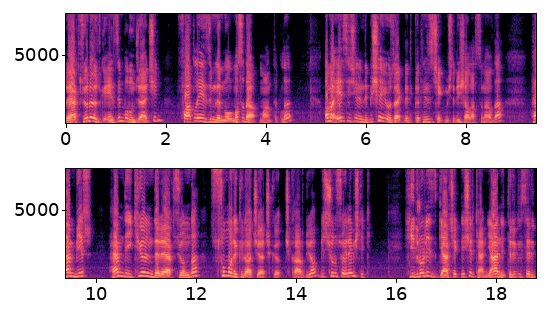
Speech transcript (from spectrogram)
Reaksiyona özgü enzim bulunacağı için farklı enzimlerin olması da mantıklı. Ama E seçeneğinde bir şey özellikle dikkatinizi çekmiştir inşallah sınavda. Hem bir hem de iki yönünde reaksiyonda su molekülü açığa çıkıyor, çıkar diyor. Biz şunu söylemiştik. Hidroliz gerçekleşirken yani trigliserit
